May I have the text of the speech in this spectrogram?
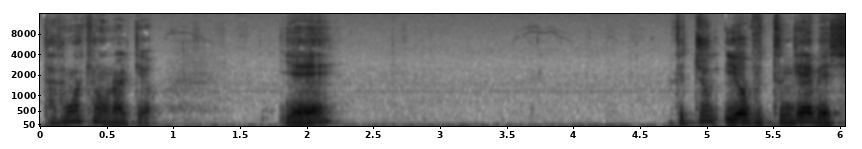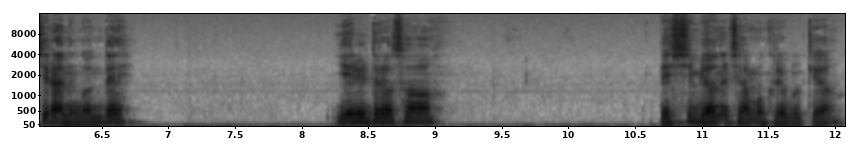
다 삼각형으로 할게요. 얘 이렇게 쭉 이어 붙은 게 메쉬라는 건데 예를 들어서 메쉬 면을 제가 한번 그려볼게요.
